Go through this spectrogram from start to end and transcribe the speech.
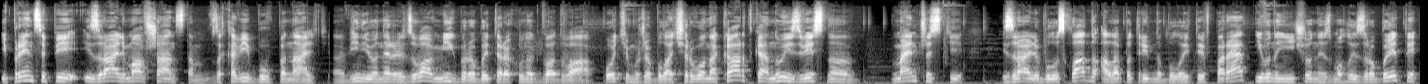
І, в принципі, Ізраїль мав шанс там в Захаві був пенальті. Е, Він його не реалізував, міг би робити рахунок 2-2. Потім уже була червона картка. Ну і звісно, в меншості Ізраїлю було складно, але потрібно було йти вперед, і вони нічого не змогли зробити.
